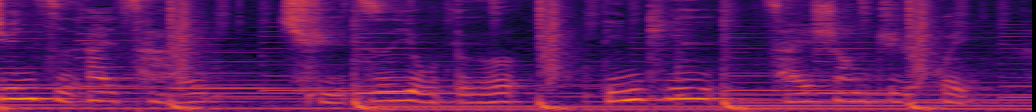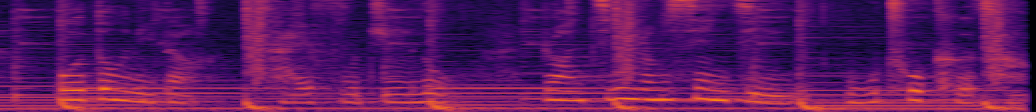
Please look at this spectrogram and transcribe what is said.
君子爱财，取之有德。聆听财商智慧，拨动你的财富之路，让金融陷阱无处可藏。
